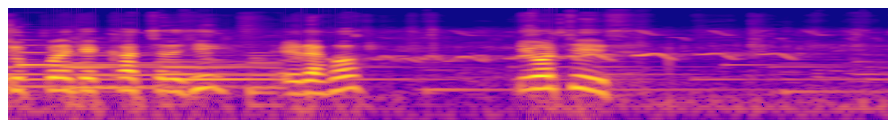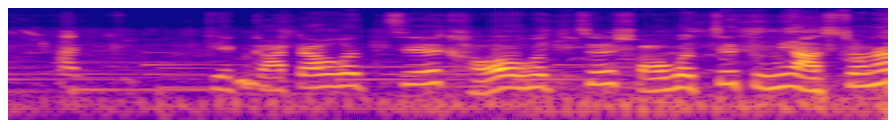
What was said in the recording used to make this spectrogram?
চুপ করে কেক খাচ্ছে দেখি। এই দেখো, কি করছিস? কেক কাটাও হচ্ছে খাওয়াও হচ্ছে সব হচ্ছে তুমি আসছো না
